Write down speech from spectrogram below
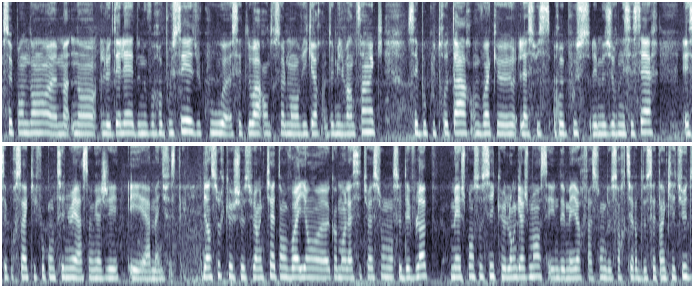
Cependant, euh, maintenant, le délai est de nouveau repoussé. Du coup, euh, cette loi entre seulement en vigueur en 2025. C'est beaucoup trop tard. On voit que la Suisse repousse les mesures nécessaires. Et c'est pour ça qu'il faut continuer à s'engager et à manifester. Bien sûr que je suis inquiète en voyant euh, comment la situation se développe. Mais je pense aussi que l'engagement, c'est une des meilleures façons de sortir de cette inquiétude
